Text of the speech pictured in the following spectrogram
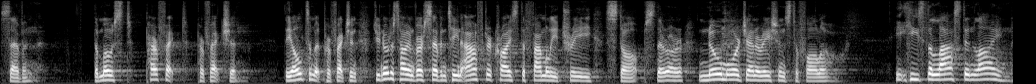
seven, the most perfect perfection, the ultimate perfection. Do you notice how in verse 17, after Christ, the family tree stops? There are no more generations to follow. He's the last in line.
